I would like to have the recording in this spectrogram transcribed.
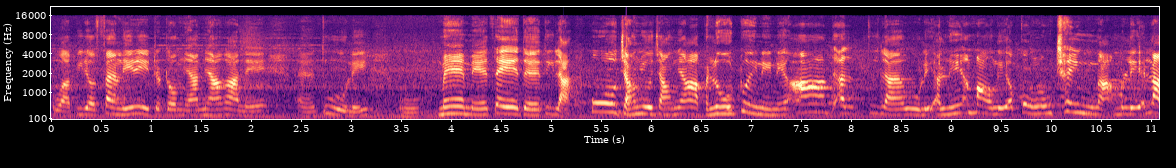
ဟိုကပြီးတော့ fan လေးတွေတော်တော်များများကလည်းအဲသူ့ကိုလေဟိုမဲမဲတဲ့တဲ့တိလားဟိုးကြောင်ညိုကြောင်ညာဘလို့တွေ့နေနေအာတိလားဟိုလေအလင်းအမောင်လေးအကုန်လုံးချိန်ပြီးမှအမလေးအလှ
